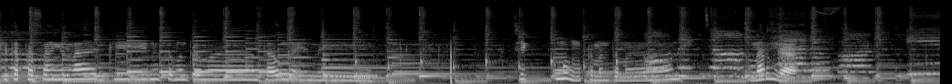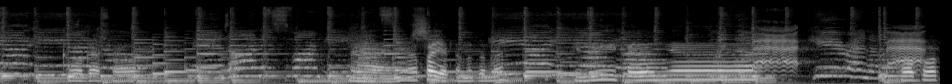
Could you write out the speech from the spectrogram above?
kita pasangin lagi ini teman-teman. Tahu nggak ini? Cikmung teman-teman. Benar nggak? Kalau nggak salah. Nah, ini apa ya teman-teman? Ini kayaknya robot.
